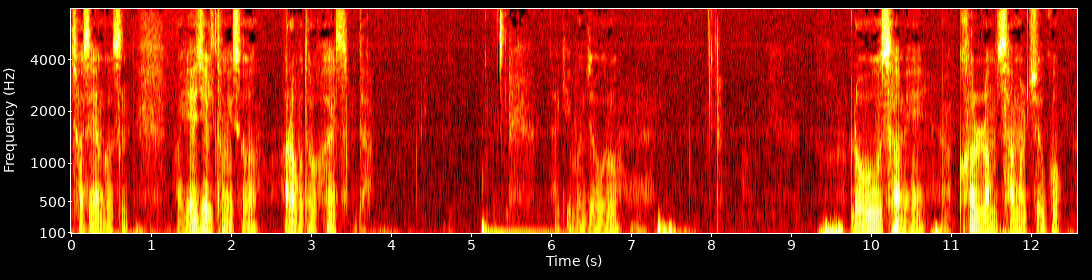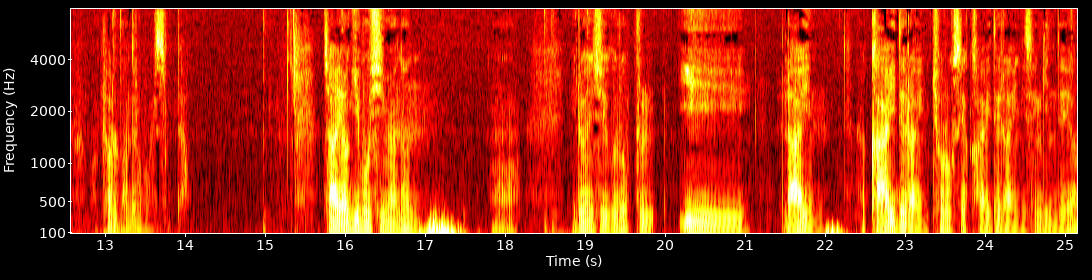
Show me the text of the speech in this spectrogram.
자세한 것은 어, 예제를 통해서 알아보도록 하겠습니다. 자, 기본적으로 어, 로우 3에 아, 컬럼 3을 주고 표를 만들어 보겠습니다. 자 여기 보시면은 어, 이런 식으로 불, 이 라인 가이드라인 초록색 가이드라인이 생긴데요.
